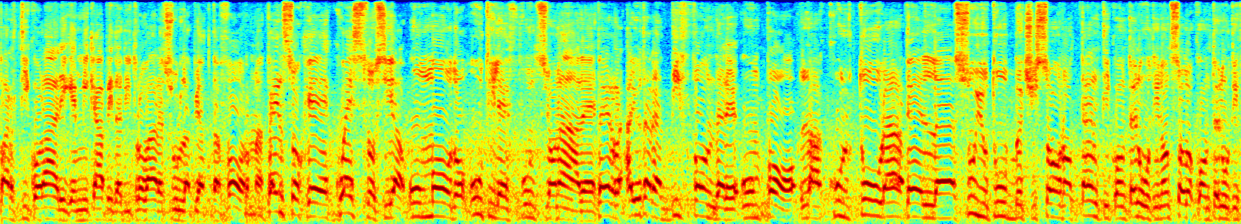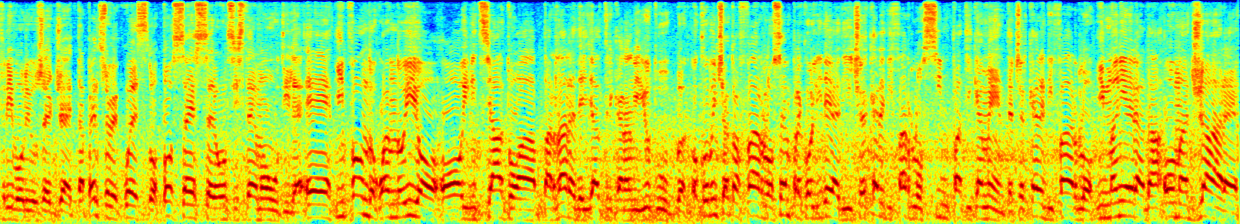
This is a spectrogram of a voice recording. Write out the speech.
particolari che mi capita di trovare sulla piattaforma. Penso che questo sia un modo utile e funzionale per aiutare a diffondere un po' la cultura del su YouTube ci sono tanti contenuti, non solo contenuti frivoli usa e getta. Penso che questo possa essere un sistema utile, e in fondo quando io ho iniziato a parlare degli altri canali YouTube, ho cominciato a farlo sempre con l'idea di cercare di farlo simpaticamente, cercare di farlo in maniera da omaggiare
